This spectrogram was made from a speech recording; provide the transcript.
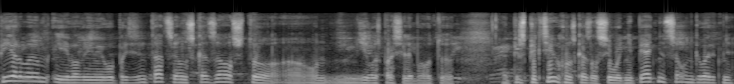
первым, и во время его презентации он сказал, что э, он, его спросили об вот, э, перспективах, он сказал, сегодня пятница, он говорит мне,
